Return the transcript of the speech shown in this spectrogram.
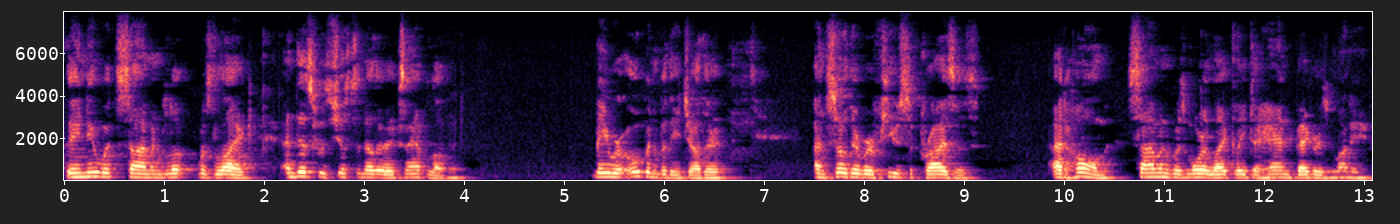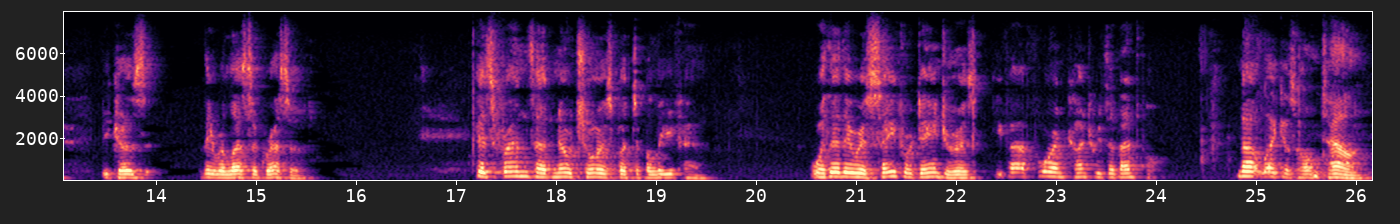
They knew what Simon was like, and this was just another example of it. They were open with each other, and so there were few surprises. At home, Simon was more likely to hand beggars money because they were less aggressive. His friends had no choice but to believe him. Whether they were safe or dangerous, he found foreign countries eventful. Not like his hometown.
